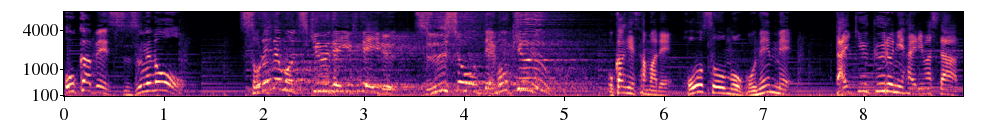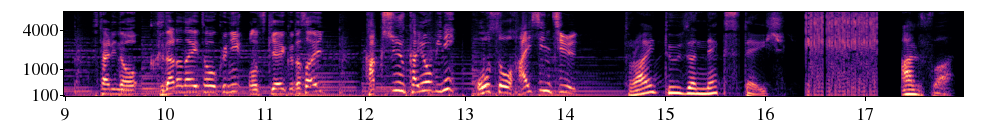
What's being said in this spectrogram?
岡部すずめのそれでも地球で生きている通称デモ級おかげさまで放送も5年目第9クールに入りました二人のくだらないトークにお付き合いください。各週火曜日に放送配信中 Try to the next stage. Alpha. 考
